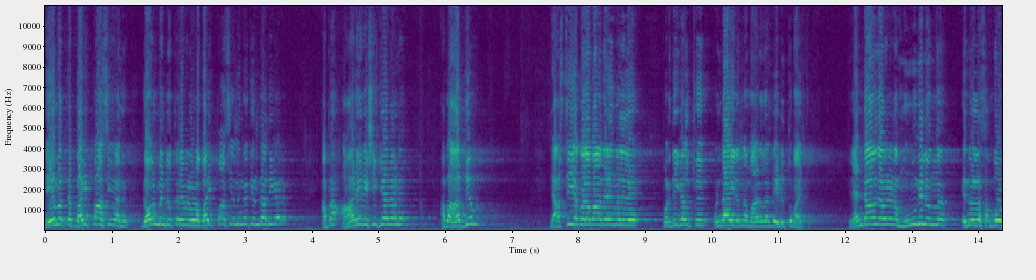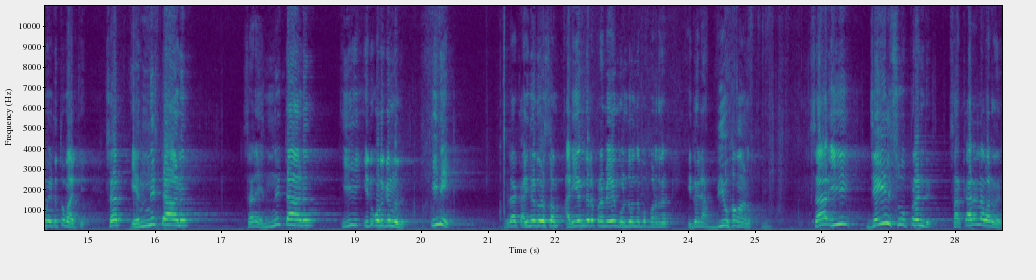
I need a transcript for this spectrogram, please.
നിയമത്തെ ബൈപ്പാസ് ചെയ്യാൻ ഗവൺമെന്റ് ഉത്തരവിലൂടെ ബൈപ്പാസ് ചെയ്യാൻ നിങ്ങൾക്ക് എന്താ അധികാരം അപ്പൊ ആരെ രക്ഷിക്കാനാണ്? അപ്പൊ ആദ്യം രാഷ്ട്രീയ കൊലപാതകങ്ങളിലെ പ്രതികൾക്ക് ഉണ്ടായിരുന്ന മാനദണ്ഡം എടുത്തുമാറ്റി. രണ്ടാമത് അവരുടെ മൂന്നിലൊന്ന് എന്നുള്ള സംഭവം എടുത്തുമാറ്റി. സർ എന്നിട്ടാണ് സർ എന്നിട്ടാണ് ഈ ഇത് കൊടുക്കുന്നത്. ഇനി ഇവിടെ കഴിഞ്ഞ ദിവസം അടിയന്തര പ്രമേയം കൊണ്ടുവന്നപ്പോൾ പറഞ്ഞു ഇതൊരു അഭ്യൂഹമാണ്. സാർ ഈ ജയിൽ സൂപ്രണ്ട് സർക്കാരല്ല പറഞ്ഞത്?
